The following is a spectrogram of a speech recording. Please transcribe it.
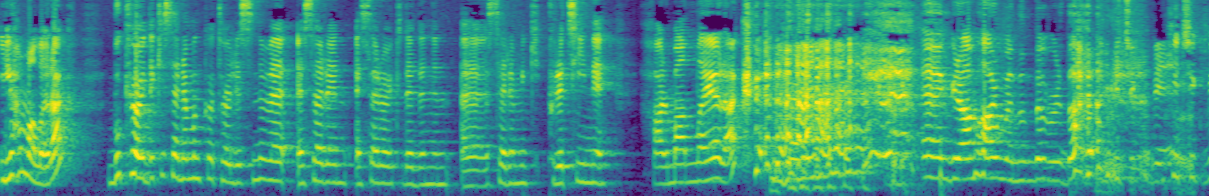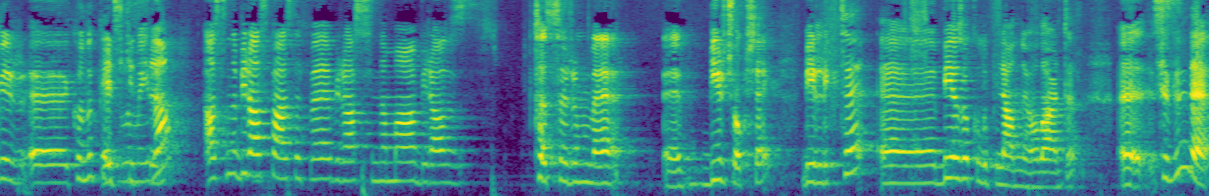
ilham alarak bu köydeki seramik atölyesini ve Eser'in, Eser Öykü Dede'nin e, seramik pratiğini harmanlayarak e, Graham Harman'ın da burada Küçük bir küçük bir e, konuk Etkisi. katılımıyla aslında biraz felsefe, biraz sinema, biraz tasarım ve e, birçok şey birlikte e, bir yaz okulu planlıyorlardı. E, sizin de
